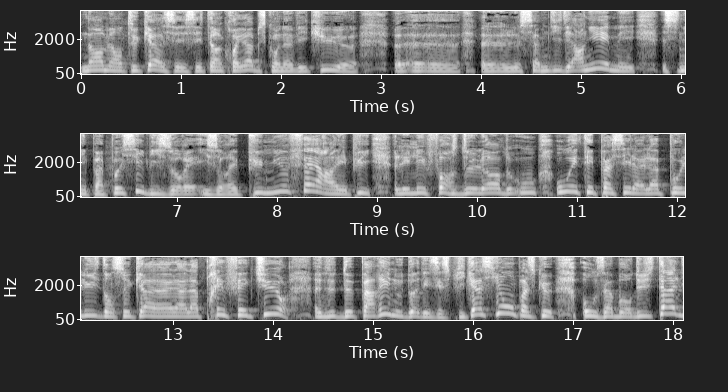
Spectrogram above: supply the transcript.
Non, mais en tout cas, c'est incroyable ce qu'on a vécu euh, le samedi dernier. Mais ce n'est pas possible. Ils auraient, ils auraient pu mieux faire. Et puis, les, les forces de l'ordre, où, où était passée la, la police dans ce cas, la, la préfecture de, Paris nous doit des explications parce que aux abords du stade,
